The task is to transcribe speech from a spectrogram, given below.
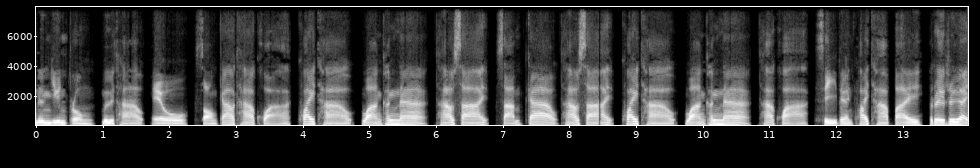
1. ยืนตรง มือเท้า เอว 2. ก้าวเท้าขวาไขว้เท้า วางข้างหน้า เท้าซ้าย 3. ก้าวเท้าซ้ายไขว้เท้า วางข้างหน้า เท้าขวา 4. เดินไขว้เท้าไป เรื่อย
